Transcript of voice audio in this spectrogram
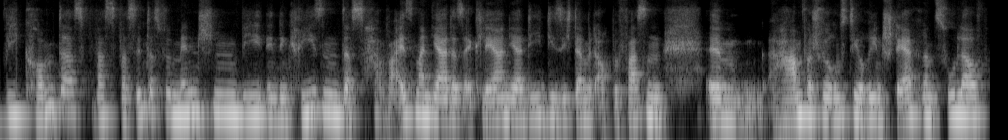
wie kommt das? Was, was sind das für Menschen? Wie in den Krisen? Das weiß man ja, das erklären ja die, die sich damit auch befassen, ähm, haben Verschwörungstheorien stärkeren Zulauf.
